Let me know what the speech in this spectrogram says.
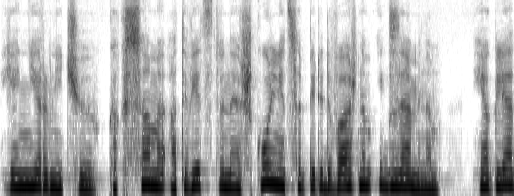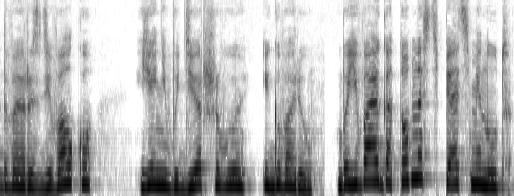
Я нервничаю, как самая ответственная школьница перед важным экзаменом. И, оглядывая раздевалку, я не выдерживаю и говорю. «Боевая готовность пять минут».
